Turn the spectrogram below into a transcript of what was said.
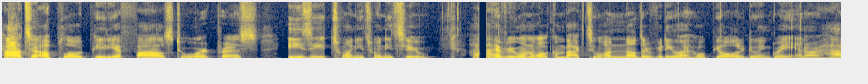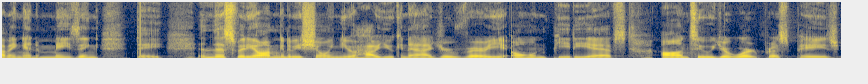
How to upload PDF files to WordPress Easy 2022. Hi everyone, welcome back to another video. I hope you all are doing great and are having an amazing day. In this video, I'm going to be showing you how you can add your very own PDFs onto your WordPress page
